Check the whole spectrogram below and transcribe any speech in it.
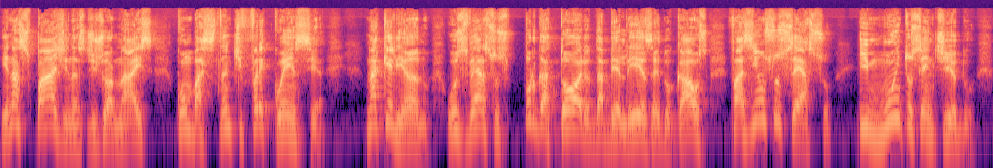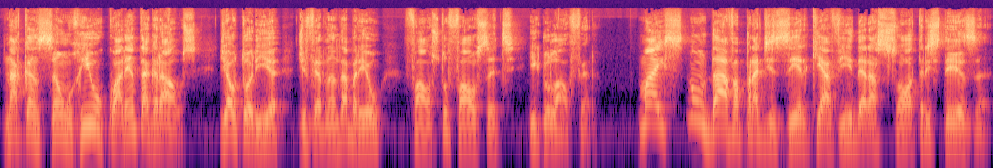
e nas páginas de jornais com bastante frequência Naquele ano, os versos Purgatório da Beleza e do Caos faziam sucesso e muito sentido na canção Rio 40 Graus, de autoria de Fernando Abreu, Fausto Fawcett e Glaufer. Mas não dava para dizer que a vida era só tristeza.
